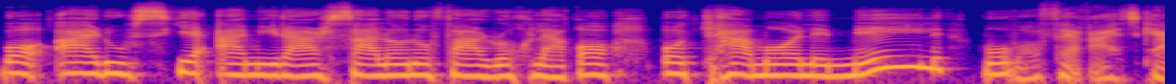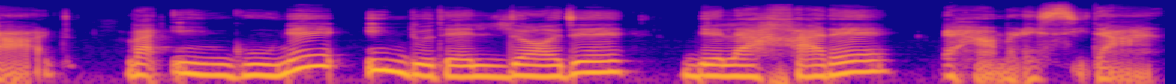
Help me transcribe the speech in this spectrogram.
با عروسی امیر ارسلان و فرخلقا با کمال میل موافقت کرد و این گونه این دو دل داده بالاخره به هم رسیدن.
